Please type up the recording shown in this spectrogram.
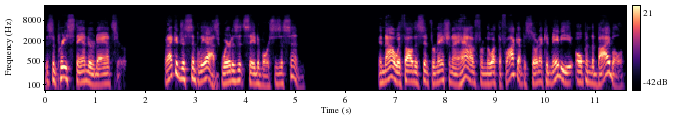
This is a pretty standard answer. But I could just simply ask, where does it say divorce is a sin? And now, with all this information I have from the What the Flock episode, I could maybe open the Bible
